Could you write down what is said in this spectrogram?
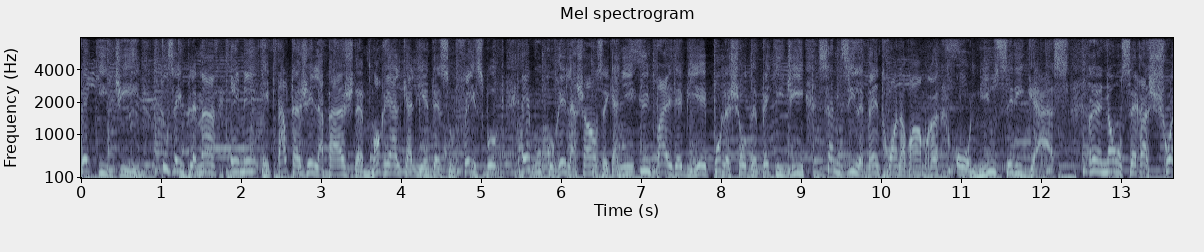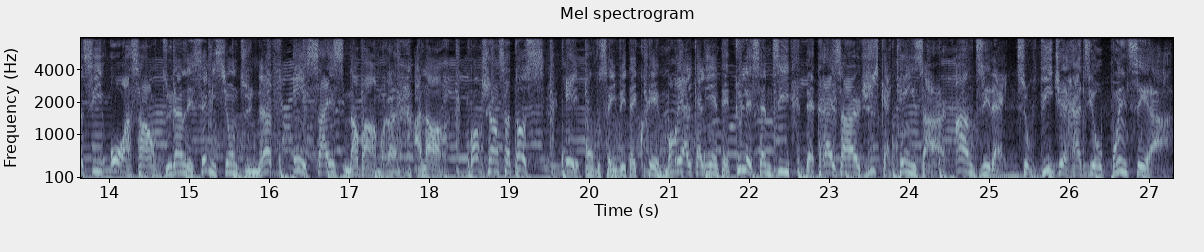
Becky G. Tout simplement, aimez et partagez la page de Montréal Caliente sur Facebook et vous courez la chance de gagner une paire de billets pour le show de Becky G samedi le 23 novembre au New City Gas. Un nom sera choisi au hasard durant les émissions du 9 et 16 novembre. Alors, bonne chance à tous et on vous invite à écouter Montréal Caliente tous les samedis de 13h jusqu'à 15h en direct sur djradio.ca.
